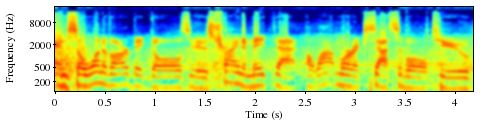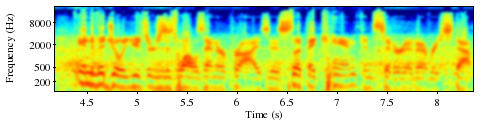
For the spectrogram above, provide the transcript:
and so one of our big goals is trying to make that a lot more accessible to individual users as well as enterprises so that they can consider it at every step.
